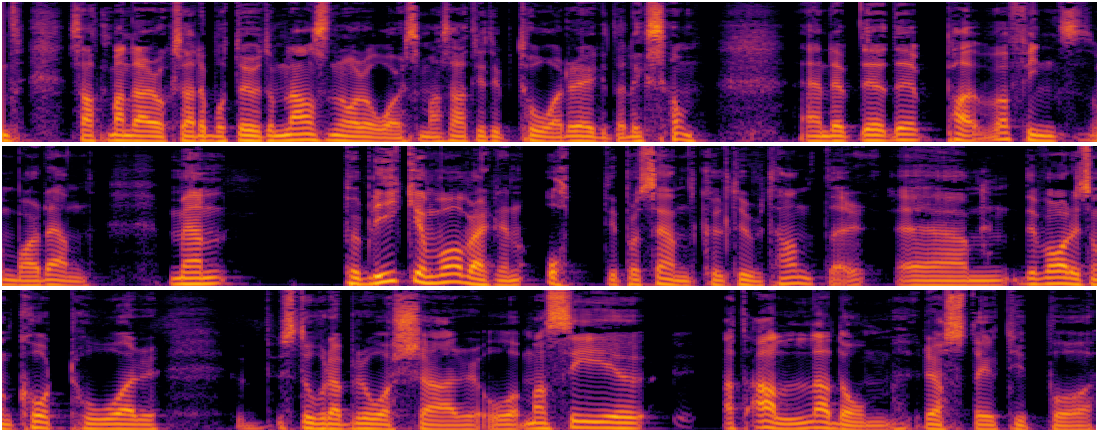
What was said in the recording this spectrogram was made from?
satt man där också, hade bott utomlands några år, så man satt ju typ tårögd och liksom. Eh, det, det, det var fint som bara den. Men publiken var verkligen 80% kulturtanter. Ehm, det var liksom kort hår, stora broschar och man ser ju att alla de röstar ju typ på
